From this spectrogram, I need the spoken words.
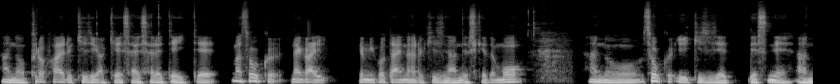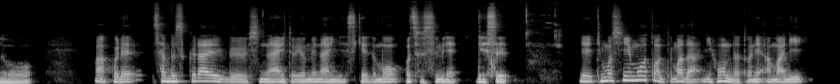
あの、プロファイル記事が掲載されていて、まあ、すごく長い読み応えのある記事なんですけども、あの、すごくいい記事でですね、あの、まあ、これ、サブスクライブしないと読めないんですけども、おすすめです。で、ティモシー・モートンってまだ日本だとね、あまり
